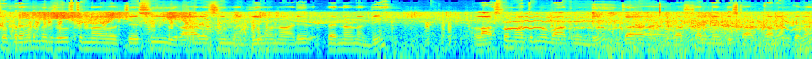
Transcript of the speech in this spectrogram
సో ఫ్రెండ్ మీరు చూస్తున్నది వచ్చేసి రాయలసీమ జీవనాడి పెన్నా నది. లాస్ట్లో మాత్రమే వాటర్ ఉంది. ఇంకా వర్షాలు అనేది స్టార్ట్ కాలేదు కదా.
